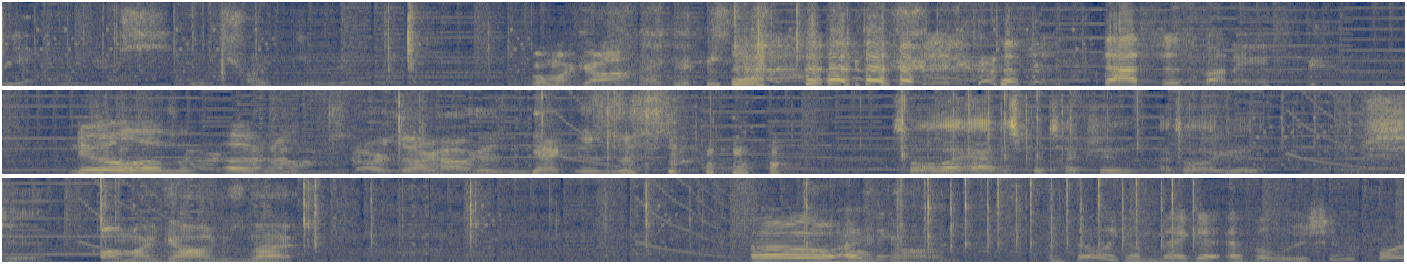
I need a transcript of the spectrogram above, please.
re-upload this. We'll try to re-upload. Oh my god! That's just funny. New Alolan Charizard, Pokemon. Charizard, how his neck is just so. So all I have is protection. That's all I get. Oh shit. Oh my god, is that? Oh, oh I my think god. is that like a Mega Evolution form?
